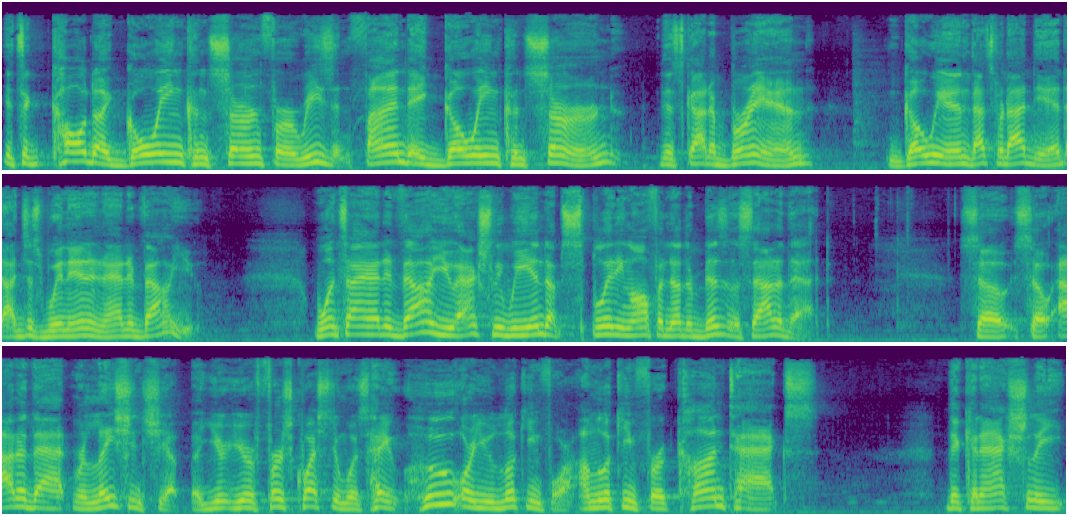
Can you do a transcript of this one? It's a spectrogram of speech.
It's a, called a going concern for a reason. Find a going concern that's got a brand. Go in. That's what I did. I just went in and added value. Once I added value, actually, we end up splitting off another business out of that. So, so out of that relationship, your, your first question was, hey, who are you looking for? I'm looking for contacts that can actually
